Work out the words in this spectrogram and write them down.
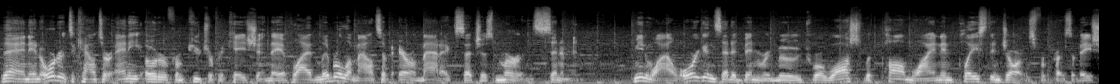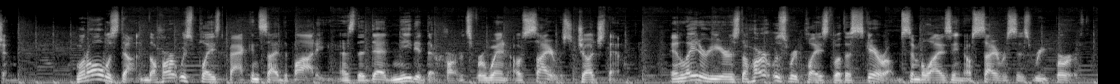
Then, in order to counter any odor from putrefaction, they applied liberal amounts of aromatics such as myrrh and cinnamon. Meanwhile, organs that had been removed were washed with palm wine and placed in jars for preservation. When all was done, the heart was placed back inside the body, as the dead needed their hearts for when Osiris judged them. In later years, the heart was replaced with a scarab, symbolizing Osiris's rebirth.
